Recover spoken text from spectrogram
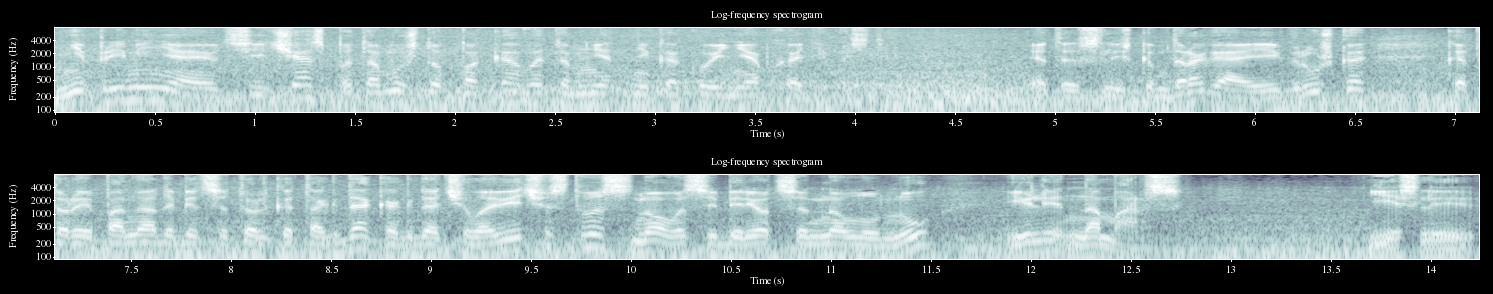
не применяют сейчас, потому что пока в этом нет никакой необходимости. Это слишком дорогая игрушка, которая понадобится только тогда, когда человечество снова соберется на Луну или на Марс. Если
